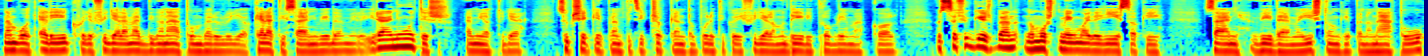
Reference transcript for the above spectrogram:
nem volt elég, hogy a figyelem eddig a nato belül ugye a keleti szárnyvédelmére irányult, és emiatt ugye szükségképpen picit csökkent a politikai figyelem a déli problémákkal összefüggésben, na most még majd egy északi szárnyvédelme is, tulajdonképpen a NATO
